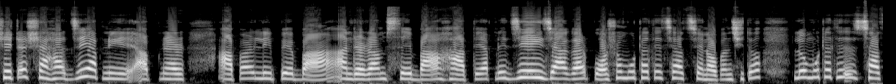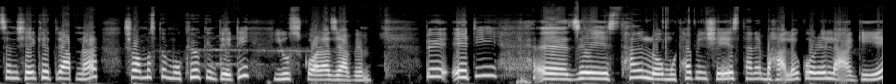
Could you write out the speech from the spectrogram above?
সেটার সাহায্যে আপনি আপনার আপার লিপে বা আন্ডার আর্মসে বা হাতে আপনি যেই জায়গার পশম উঠাতে চাচ্ছেন, অবাঞ্ছিত লোম উঠাতে চাচ্ছেন সেই ক্ষেত্রে আপনার সমস্ত মুখেও কিন্তু এটি ইউজ করা যাবে। তো এটি যে স্থানে লোম উঠাবেন, সেই স্থানে ভালো করে লাগিয়ে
